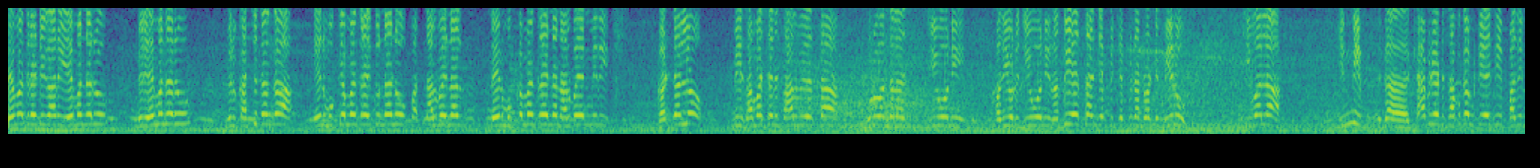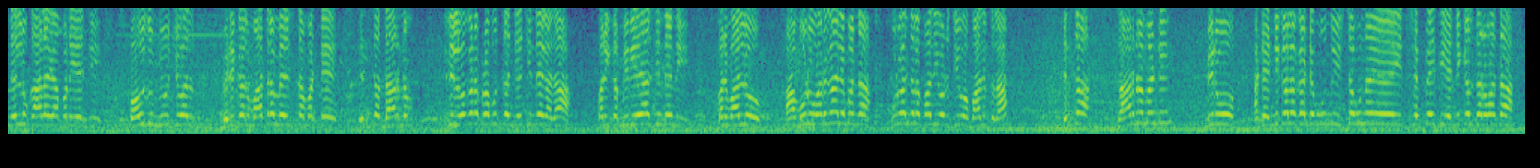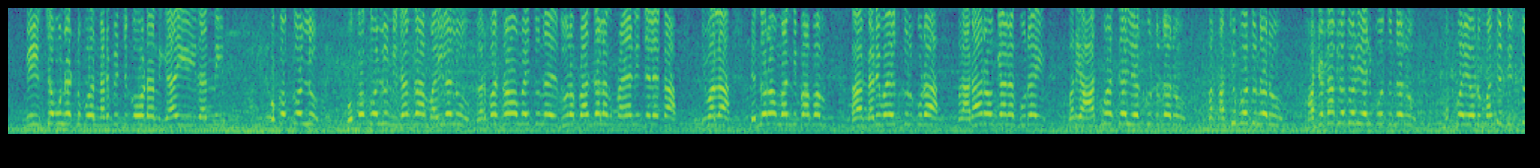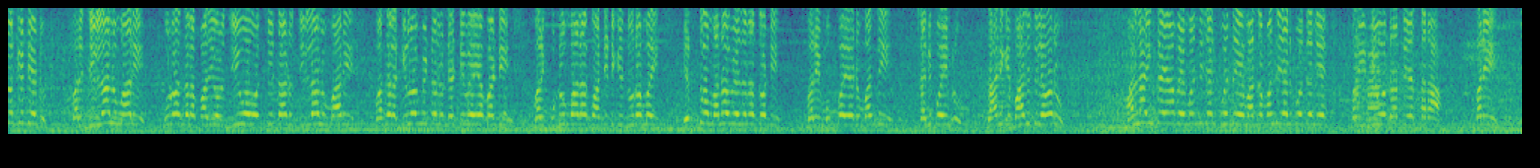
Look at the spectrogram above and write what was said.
రేవంత్ రెడ్డి గారు ఏమన్నారు? మీరు ఏమన్నారు? మీరు ఖచ్చితంగా నేను ముఖ్యమంత్రి అవుతున్నాను. నలభై నేను ముఖ్యమంత్రి అయిన నలభై ఎనిమిది గంటల్లో మీ సమస్యని సాల్వ్ చేస్తా మూడు వందల జీవోని పదిహేడు జీవోని రద్దు చేస్తా అని చెప్పి చెప్పినటువంటి మీరు ఇవాళ ఇన్ని క్యాబినెట్ కేబినెట్ సబ్ కమిటీ వేసి పది నెలలు కాలయాపన చేసి స్పౌజ్ మ్యూచువల్ మెడికల్ మాత్రమే ఇస్తామంటే ఎంత దారుణం. ఇది లోకడ ప్రభుత్వం చేసిందే కదా. మరి ఇంకా మీరు చేయాల్సిందేంది? మరి వాళ్ళు ఆ మూడు వర్గాలు ఏమన్నా మూడు వందల పదిహేడు జీవో బాధితులా? ఎంత దారుణం అండి. మీరు అంటే ఎన్నికల కంటే ముందు ఇష్టం చెప్పేసి ఎన్నికల తర్వాత మీ ఇష్టం ఉన్నట్టు నడిపించుకోవడానికి? ఇదన్నీ ఒక్కొక్కళ్ళు ఒక్కొక్కళ్ళు నిజంగా మహిళలు గర్భస్రావం అవుతున్నది దూర ప్రాంతాలకు ప్రయాణించలేక ఇవాళ ఎందరో మంది పాపం నడి వయస్కులు కూడా మరి అనారోగ్యాలకు గురై మరి ఆత్మహత్యలు చేసుకుంటున్నారు మరి చచ్చిపోతున్నారు హార్ట్ అటాక్లతో చనిపోతున్నారు. ముప్పై ఏడు మంది డిస్లోకేటెడ్. మరి జిల్లాలు మారి మూడు వందల పదిహేడు జీవో వచ్చినాడు జిల్లాలు మారి వందల కిలోమీటర్లు నెట్టివేయబడి మరి కుటుంబాలకు అన్నిటికీ దూరమై ఎంతో మనోవేదనతోటి మరి ముప్పై ఏడు మంది చనిపోయినరు. దానికి బాధితులు ఎవరు? మళ్ళా ఇంకా యాభై మంది చనిపోతే వంద మంది చనిపోతేనే మరి ఈ రద్దు చేస్తారా? మరి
